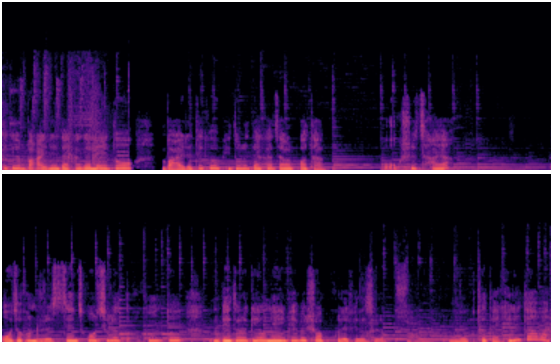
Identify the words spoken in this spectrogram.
থেকে বাইরে দেখা গেলে তো বাইরে থেকেও ভিতরে দেখা যাওয়ার কথা। সে ছায়া? ও যখন ড্রেস চেঞ্জ করছিল, তখন তো ভেতরে কেউ নেই ভেবে সব খুলে ফেলেছিল। মুখ তো দেখেনি তো আবার?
